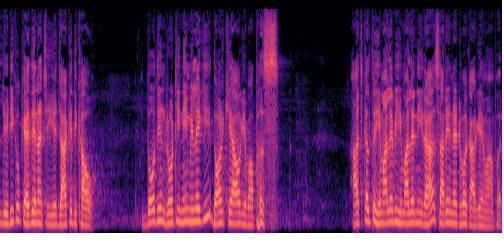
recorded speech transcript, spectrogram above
लेडी को कह देना चाहिए, जाके दिखाओ। दो दिन रोटी नहीं मिलेगी, दौड़ के आओगे वापस। आजकल तो हिमालय भी हिमालय नहीं रहा, सारे नेटवर्क आ गए वहाँ पर।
